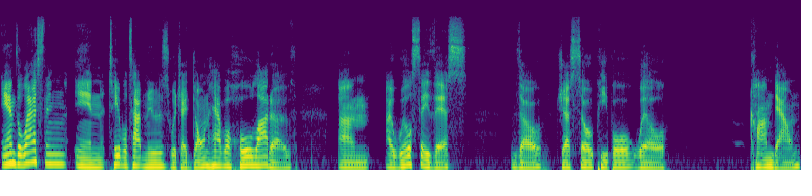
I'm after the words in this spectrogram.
And the last thing in tabletop news, which I don't have a whole lot of, um, I will say this, though, just so people will calm down,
